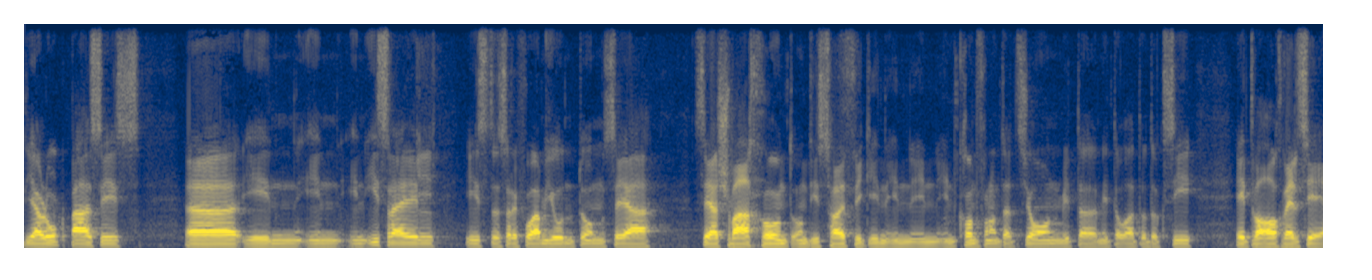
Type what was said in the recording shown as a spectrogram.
Dialogbasis. Äh, in, in, in Israel ist das Reformjudentum sehr, sehr schwach und, und ist häufig in, in, in, Konfrontation mit der, mit der Orthodoxie, etwa auch, weil sie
